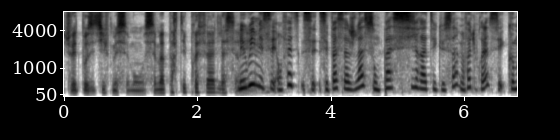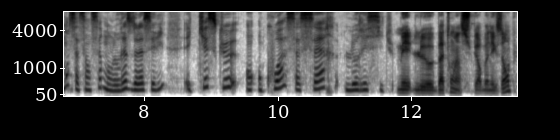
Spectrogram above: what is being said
Je vais être positif, mais c'est mon, c'est ma partie préférée de la série. Mais oui, mais c'est en fait ces passages-là sont pas si ratés que ça. Mais en fait, le problème c'est comment ça s'insère dans le reste de la série et qu'est-ce que, en, en quoi ça sert le récit. Tu vois. Mais le bâton est un super bon exemple.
